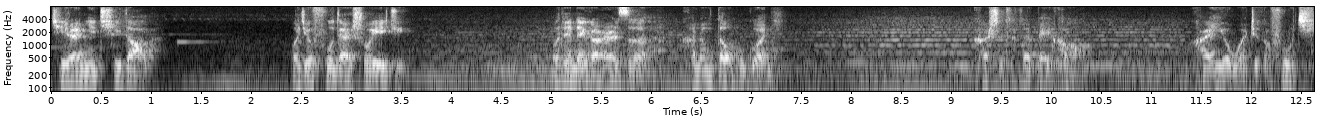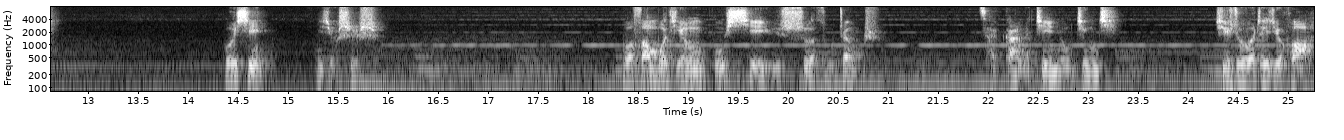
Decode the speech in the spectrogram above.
既然你提到了，我就附带说一句：我的那个儿子可能斗不过你，可是他的背后还有我这个父亲。不信，你就试试。我方不停不屑于涉足政治，才干了金融经济。记住我这句话，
